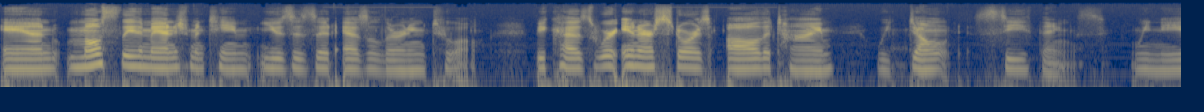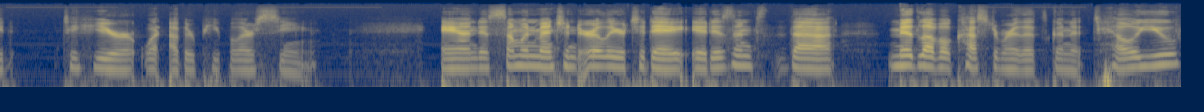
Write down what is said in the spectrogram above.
And mostly the management team uses it as a learning tool because we're in our stores all the time. We don't see things. We need to hear what other people are seeing. And as someone mentioned earlier today, it isn't the mid-level customer that's going to tell you.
